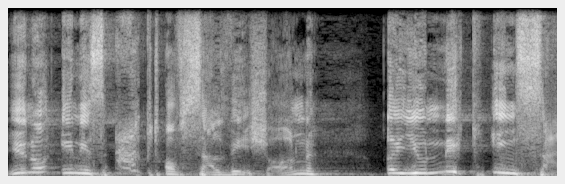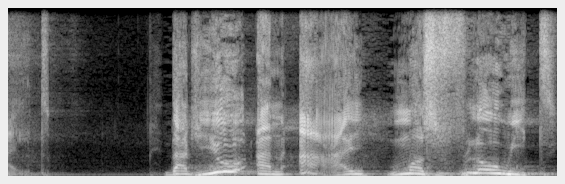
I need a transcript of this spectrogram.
You know, in his act of salvation, a unique insight that you and I must flow with.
